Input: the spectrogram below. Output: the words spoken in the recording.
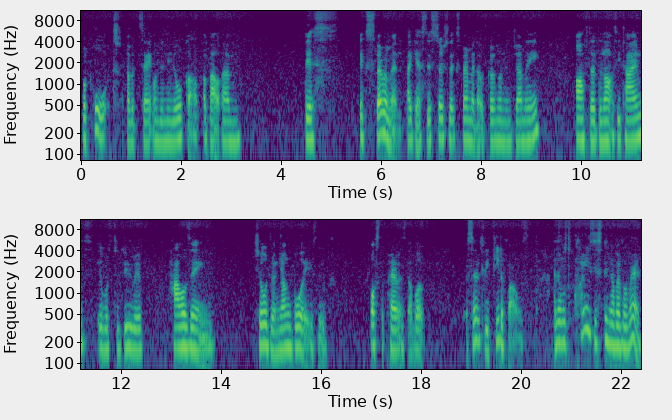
report, I would say, on the New Yorker about um, this experiment, I guess, this social experiment that was going on in Germany after the Nazi times. It was to do with housing children, young boys with foster parents that were essentially pedophiles. And it was the craziest thing I've ever read.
